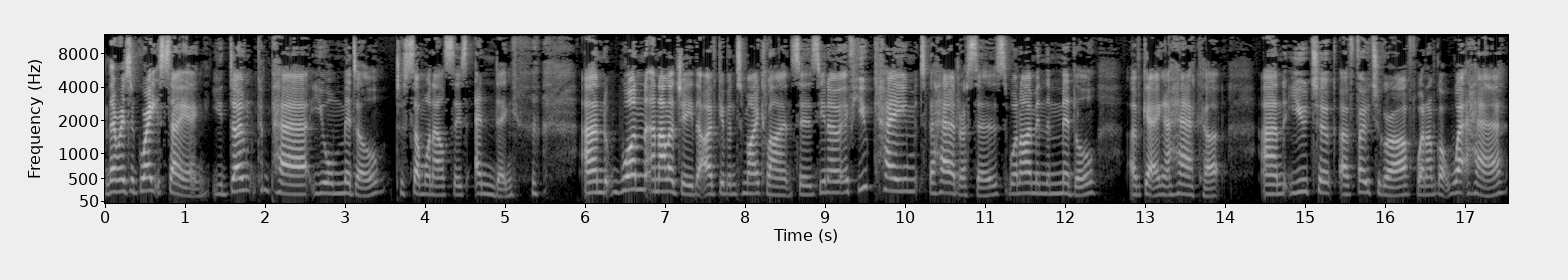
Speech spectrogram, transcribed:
there is a great saying: you don't compare your middle to someone else's ending. And one analogy that I've given to my clients is, you know, if you came to the hairdressers when I'm in the middle of getting a haircut and you took a photograph when I've got wet hair,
